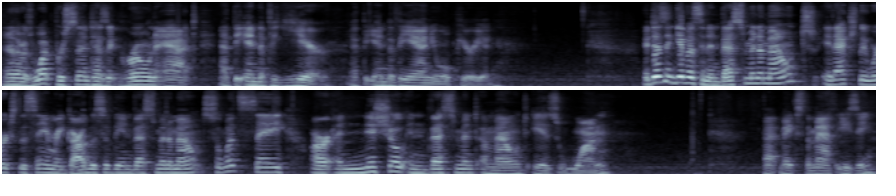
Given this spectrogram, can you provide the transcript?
In other words, what percent has it grown at at the end of a year, at the end of the annual period? It doesn't give us an investment amount. It actually works the same regardless of the investment amount. So let's say our initial investment amount is 1. That makes the math easy.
